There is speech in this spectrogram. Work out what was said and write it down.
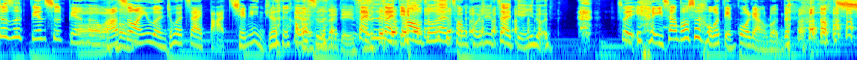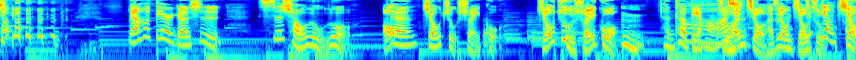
就是边吃边喝嘛。然后吃完一轮，你就会再把前面你觉得很好吃的再点一次，再再点，澳洲再重回去再点一轮。所以以上都是我点过两轮的东西。然后第二个是丝绸乳酪。跟酒煮水果，酒煮水果，嗯，很特别哈。煮很久还是用酒煮？用酒，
